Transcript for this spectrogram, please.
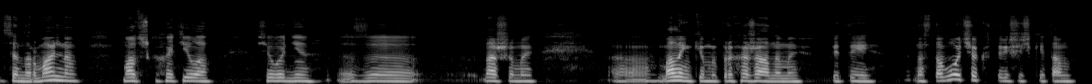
все нормально. Матушка хотіла сьогодні з нашими е, маленькими прихожанами піти на ставочок, трішечки там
